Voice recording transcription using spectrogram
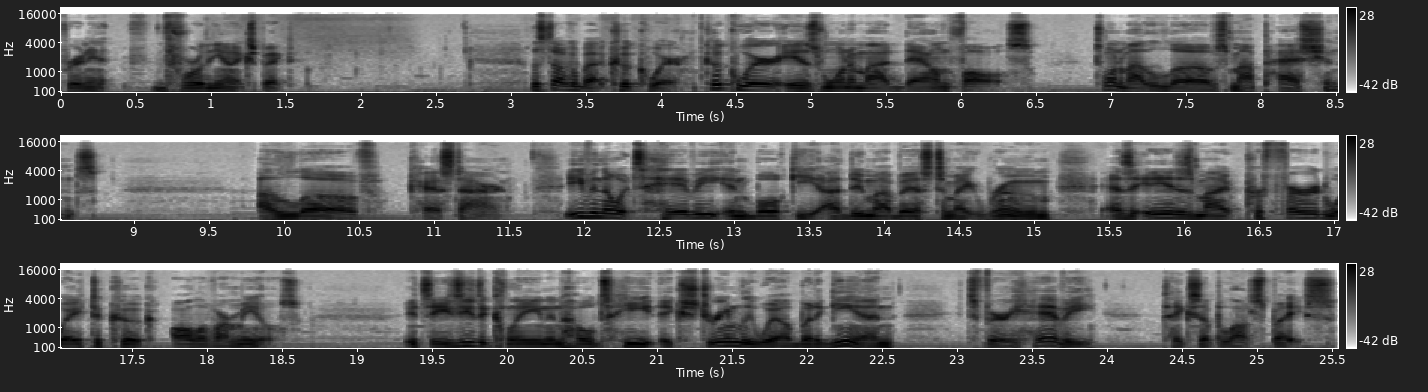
for, an, for the unexpected. Let's talk about cookware. Cookware is one of my downfalls. It's one of my loves, my passions. I love cast iron. Even though it's heavy and bulky, I do my best to make room as it is my preferred way to cook all of our meals. It's easy to clean and holds heat extremely well, but again, it's very heavy, takes up a lot of space.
